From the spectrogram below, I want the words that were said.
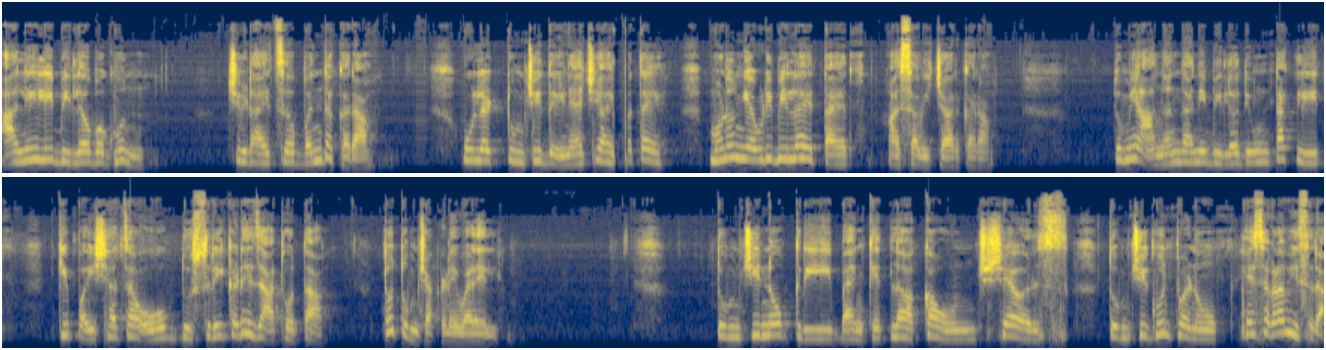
आलेली बिलं बघून चिडायचं बंद करा. उलट तुमची देण्याची ऐपत आहे म्हणून एवढी बिलं येत आहेत असा विचार करा. तुम्ही आनंदाने बिलं देऊन टाकलीत की पैशाचा ओघ दुसरीकडे जात होता तो तुमच्याकडे वळेल. तुमची नोकरी बँकेतलं अकाउंट शेअर्स तुमची गुंतवणूक हे सगळं विसरा.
